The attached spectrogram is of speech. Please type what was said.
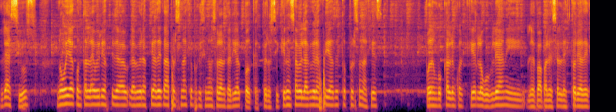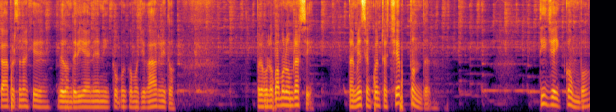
Gracious. No voy a contar la biografía, la biografía de cada personaje porque si no se alargaría el podcast. Pero si quieren saber la biografía de estos personajes, pueden buscarlo en cualquier, lo googlean y les va a aparecer la historia de cada personaje, de dónde vienen y cómo, cómo llegaron y todo. Pero los vamos a nombrar, sí. También se encuentra Chef Thunder, DJ Combo,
